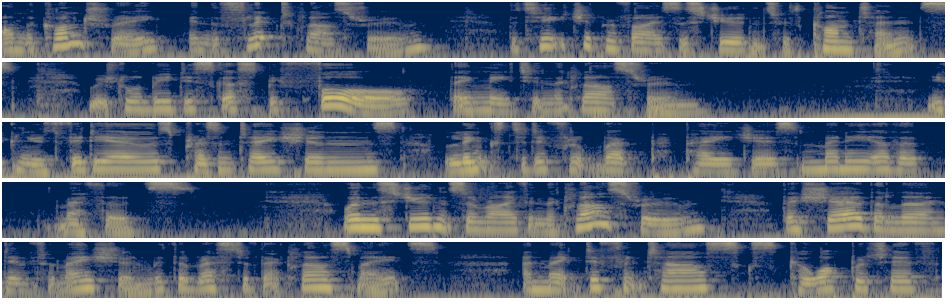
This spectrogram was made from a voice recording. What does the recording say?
On the contrary, in the flipped classroom, the teacher provides the students with contents which will be discussed before they meet in the classroom. You can use videos, presentations, links to different web pages, many other methods. When the students arrive in the classroom, they share the learned information with the rest of their classmates and make different tasks cooperative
